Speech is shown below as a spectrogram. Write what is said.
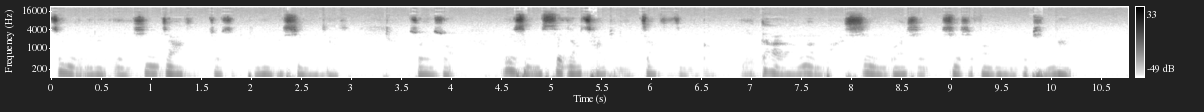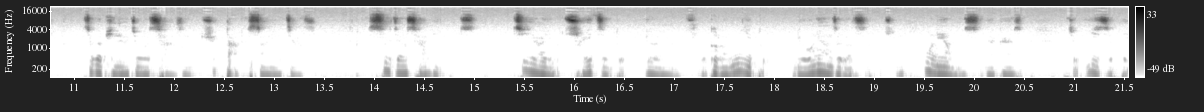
这里面的隐性价值就是朋友的信任价值。所以说，为什么社交产品的价值这么高？一旦人们把信任关系信息放在某个平台，这个平台就会产生巨大的商业价值。社交产品既要有垂直度，又要有足够的密度。流量这个词从互联网时代开始就一直被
